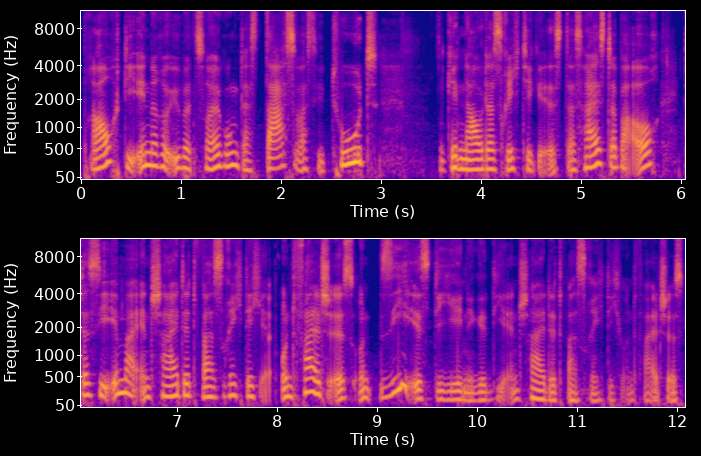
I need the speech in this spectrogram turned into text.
braucht die innere Überzeugung, dass das, was sie tut, genau das Richtige ist. Das heißt aber auch, dass sie immer entscheidet, was richtig und falsch ist. Und sie ist diejenige, die entscheidet, was richtig und falsch ist.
